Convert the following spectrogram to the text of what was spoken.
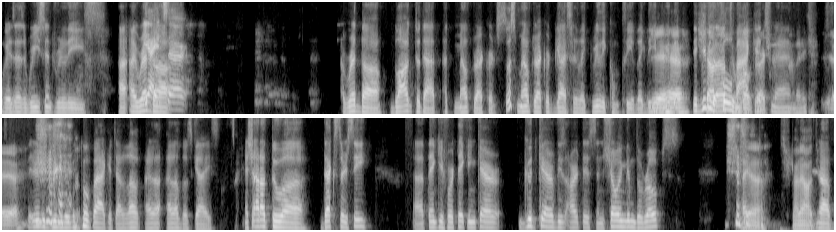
Okay, it says recent release. I, I read yeah, the it's a I read the blog to that at Melt Records. Those Melt Record guys are like really complete. Like they give yeah. you the, they give you the full package, man. Like yeah, they really give you the full package. I love I, I love those guys. And shout out to uh, Dexter C. Uh, thank you for taking care good care of these artists and showing them the ropes. Right? Yeah, shout out. Good job.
